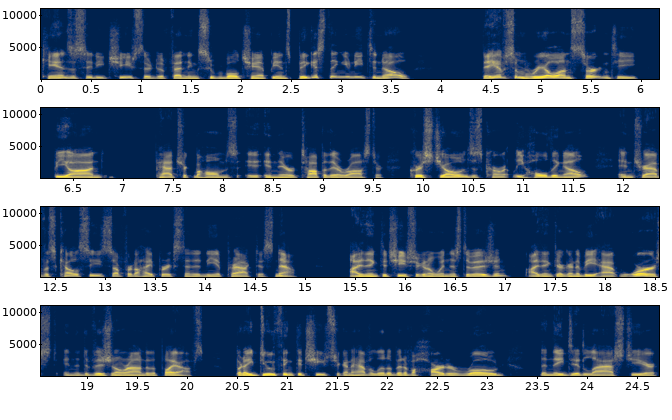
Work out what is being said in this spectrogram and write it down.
Kansas City Chiefs, they're defending Super Bowl champions. Biggest thing you need to know they have some real uncertainty beyond Patrick Mahomes in their top of their roster. Chris Jones is currently holding out, and Travis Kelce suffered a hyperextended knee at practice. Now, I think the Chiefs are going to win this division. I think they're going to be at worst in the divisional round of the playoffs. But I do think the Chiefs are going to have a little bit of a harder road than they did last year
